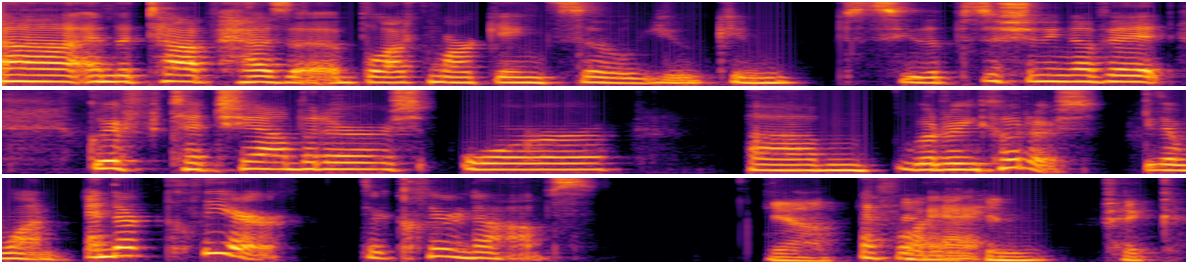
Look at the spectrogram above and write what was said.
Uh, and the top has a black marking so you can see the positioning of it. For potentiometers or um, rotary encoders, either one. And they're clear. They're clear knobs. Yeah. And you can pick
